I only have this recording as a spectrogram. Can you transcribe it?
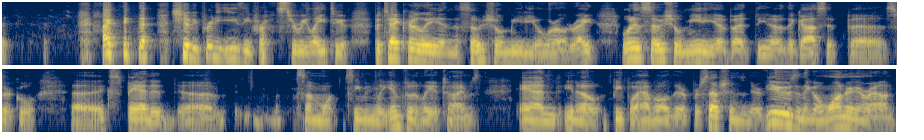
I think that should be pretty easy for us to relate to, particularly in the social media world, right? What is social media but you know the gossip uh, circle uh, expanded uh, somewhat seemingly infinitely at times, and you know people have all their perceptions and their views, and they go wandering around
